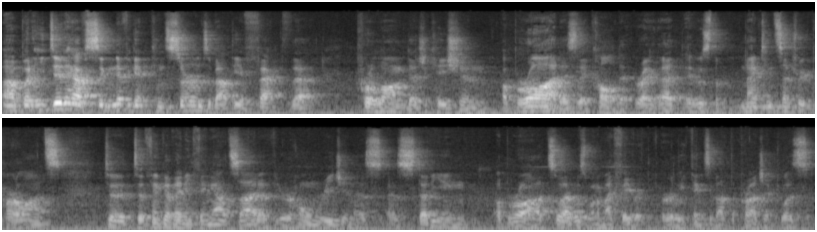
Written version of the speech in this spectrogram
Uh, but he did have significant concerns about the effect that prolonged education abroad, as they called it, right? Uh, it was the 19th century parlance to, to think of anything outside of your home region as, as studying abroad. So that was one of my favorite early things about the project was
